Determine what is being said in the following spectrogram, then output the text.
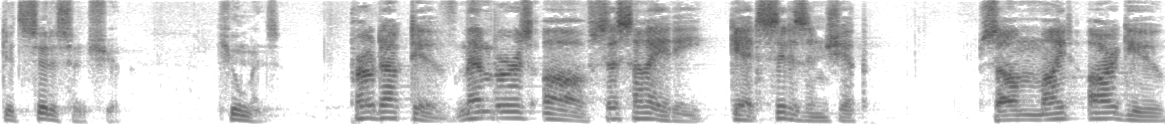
get citizenship. Humans. Productive members of society get citizenship. Some might argue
